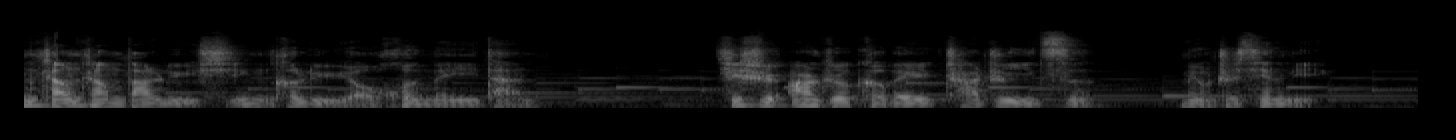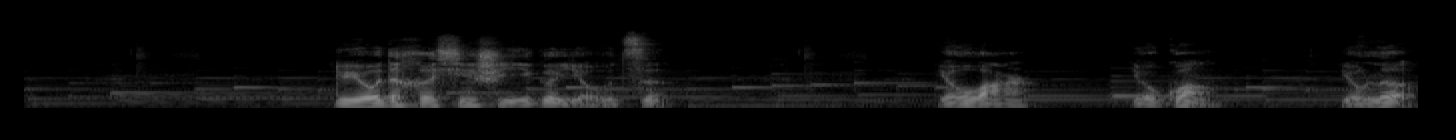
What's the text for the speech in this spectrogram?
我们常常把旅行和旅游混为一谈，其实二者可谓差之一字，谬之千里。旅游的核心是一个“游”字，游玩、游逛、游乐。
